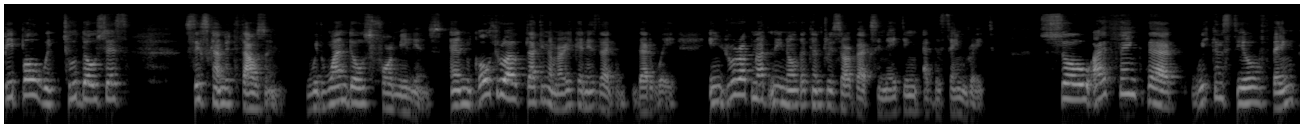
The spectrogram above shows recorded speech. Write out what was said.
people with two doses 600,000 with one dose 4 millions and go throughout Latin America and is that that way. In Europe, not in all the countries are vaccinating at the same rate. So I think that we can still think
